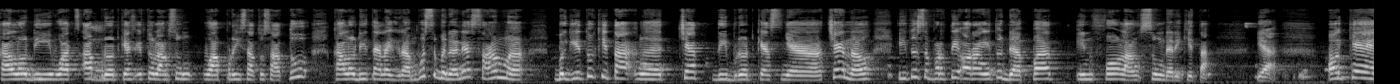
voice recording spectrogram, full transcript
kalau di WhatsApp broadcast itu langsung wapri satu-satu. Kalau di Telegram pun sebenarnya sama. Begitu kita ngechat di broadcastnya channel itu seperti orang itu dapat info langsung dari kita. Ya. Oke okay,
